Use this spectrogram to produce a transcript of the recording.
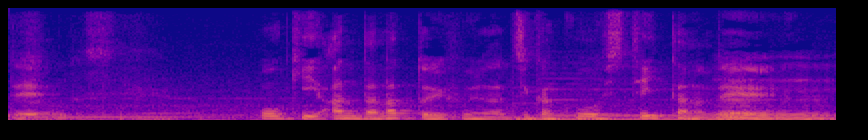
て、ね。大きい案だなというふうな自覚をしていたので、うんうん。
